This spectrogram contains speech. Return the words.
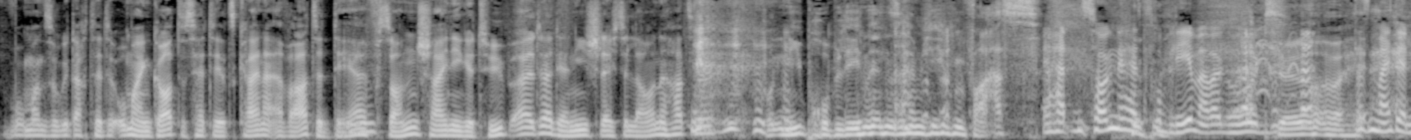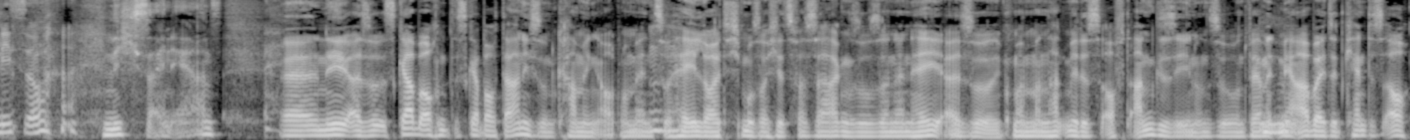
wo man so gedacht hätte, oh mein Gott, das hätte jetzt keiner erwartet. Der sonnenscheinige Typ, Alter, der nie schlechte Laune hatte und nie Probleme in seinem Leben. Was? Er hat einen Song, der hat Problem, aber gut. Genau, aber Das meint er nicht so. nicht sein Ernst. Äh, nee, also es gab auch, es gab auch da nicht so ein Coming-out-Moment, so hey Leute, ich muss euch jetzt was sagen, so, sondern hey, also ich mein, man hat mir das oft angesehen und so und wer mit mir arbeitet, kennt es auch.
